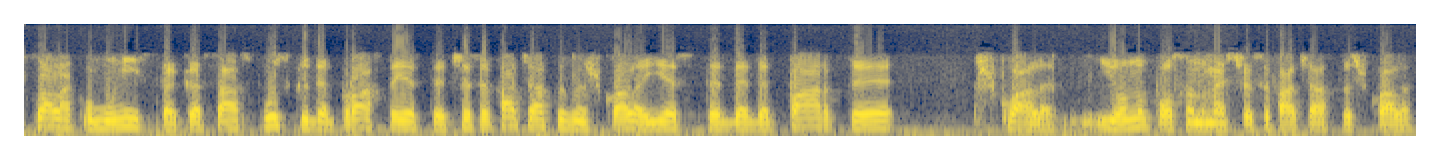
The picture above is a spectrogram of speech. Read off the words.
școala comunistă, că s-a spus cât de proastă este, ce se face astăzi în școală este de departe școală. Eu nu pot să numesc ce se face astăzi școală.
